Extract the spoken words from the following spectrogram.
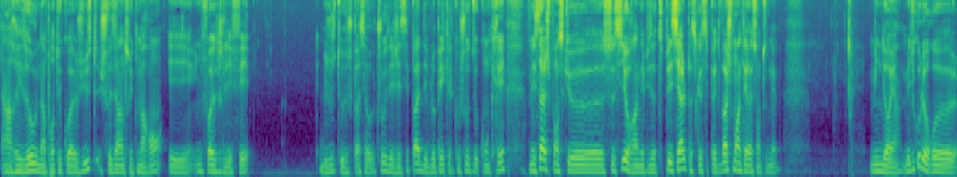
un réseau ou n'importe quoi. Juste, je faisais un truc marrant, et une fois que je l'ai fait, juste, je passe à autre chose et j'essaie pas de développer quelque chose de concret. Mais ça, je pense que ceci aura un épisode spécial parce que ça peut être vachement intéressant tout de même. Mine de rien. Mais du coup, le re-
